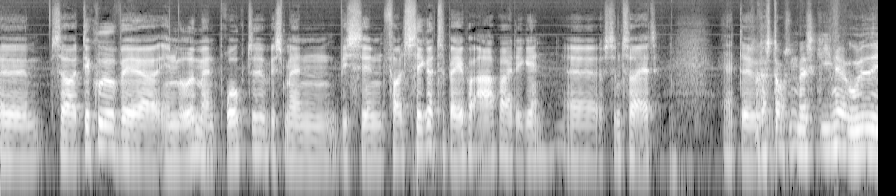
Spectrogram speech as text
øh, så det kunne jo være en måde, man brugte, hvis man ville sende folk sikkert tilbage på arbejde igen, øh, sådan så at at, øh, Så der står sådan en maskine ude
